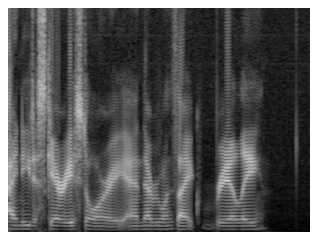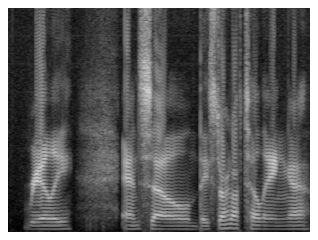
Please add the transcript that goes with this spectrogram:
I need a scary story. And everyone's like, really? Really? And so they start off telling uh,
